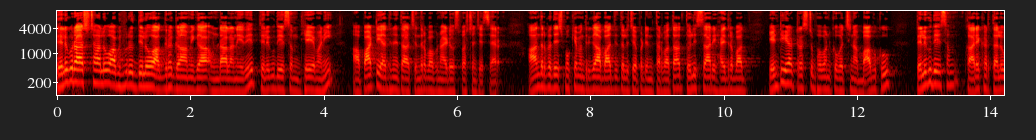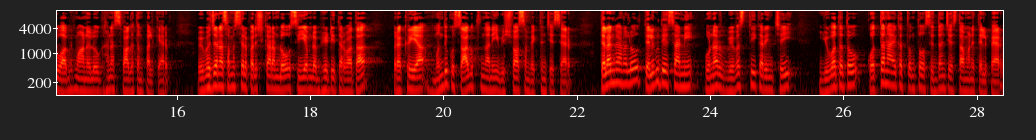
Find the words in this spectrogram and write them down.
తెలుగు రాష్ట్రాలు అభివృద్ధిలో అగ్రగామిగా ఉండాలనేదే తెలుగుదేశం ధ్యేయమని ఆ పార్టీ అధినేత చంద్రబాబు నాయుడు స్పష్టం చేశారు. ఆంధ్రప్రదేశ్ ముఖ్యమంత్రిగా బాధ్యతలు చేపట్టిన తర్వాత తొలిసారి హైదరాబాద్ ఎన్టీఆర్ ట్రస్ట్ భవన్కు వచ్చిన బాబుకు తెలుగుదేశం కార్యకర్తలు అభిమానులు ఘన స్వాగతం పలికారు. విభజన సమస్యల పరిష్కారంలో సీఎంల భేటీ తర్వాత ప్రక్రియ ముందుకు సాగుతుందని విశ్వాసం వ్యక్తం చేశారు. తెలంగాణలో తెలుగుదేశాన్ని పునర్వ్యవస్థీకరించి యువతతో కొత్త నాయకత్వంతో సిద్ధం చేస్తామని తెలిపారు.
